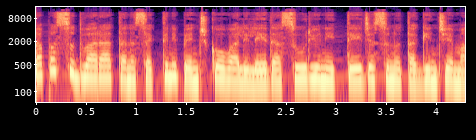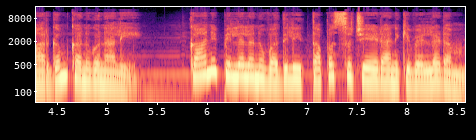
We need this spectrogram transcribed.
తపస్సు ద్వారా తన శక్తిని పెంచుకోవాలి లేదా సూర్యుని తేజస్సును తగ్గించే మార్గం కనుగొనాలి. కాని పిల్లలను వదిలి తపస్సు చేయడానికి వెళ్ళడం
